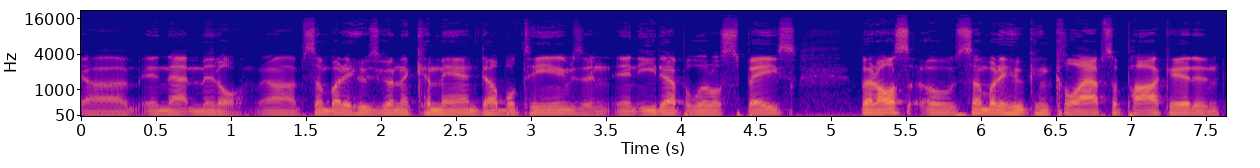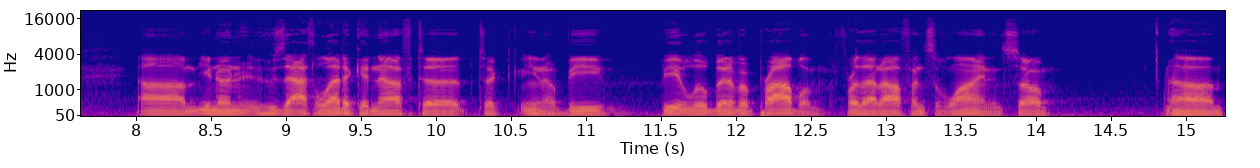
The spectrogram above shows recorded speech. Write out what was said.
uh, in that middle, uh, somebody who's going to command double teams and, and eat up a little space, but also somebody who can collapse a pocket and um, you know who's athletic enough to to you know be be a little bit of a problem for that offensive line, and so. Um,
